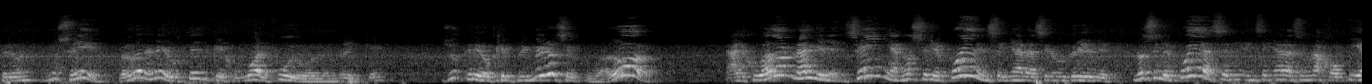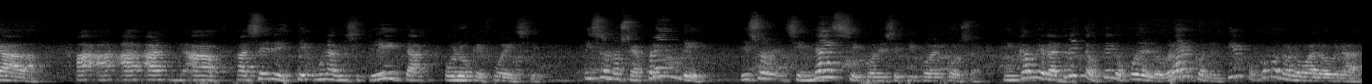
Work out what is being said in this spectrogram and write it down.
Pero no sé, perdóneme, usted que jugó al fútbol, Enrique, yo creo que primero es el jugador. Al jugador nadie le enseña, no se le puede enseñar a hacer un drible, no se le puede enseñar a hacer una jopeada, a, a- a- a- hacer este, una bicicleta o lo que fuese. Eso no se aprende, eso se nace con ese tipo de cosas. En cambio, el atleta usted lo puede lograr con el tiempo, ¿cómo no lo va a lograr?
